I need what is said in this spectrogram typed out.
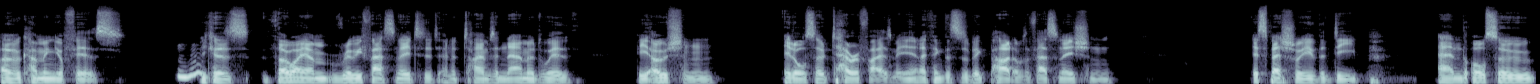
overcoming your fears. Mhm. Because though I am really fascinated and at times enamored with the ocean, it also terrifies me. And I think this is a big part of the fascination, especially the deep. And also,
